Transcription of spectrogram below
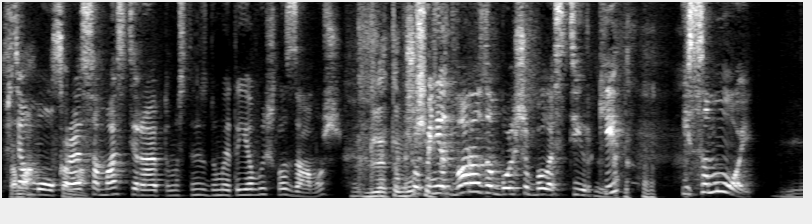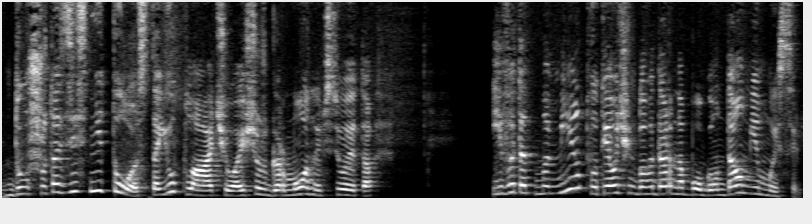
вся сама, мокрая, сама. сама стираю, потому что думаю, это я вышла замуж. Для того, чтобы, чтобы мне два раза больше было стирки и самой. Да, что-то здесь не то. Стою, плачу, а еще ж гормоны, все это. И в этот момент, вот я очень благодарна Богу, Он дал мне мысль,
